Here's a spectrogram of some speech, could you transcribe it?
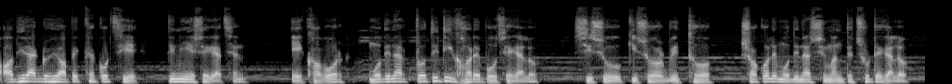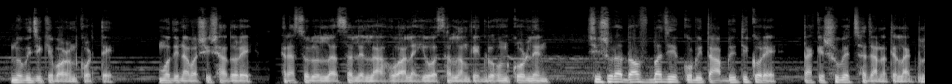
অধীর আগ্রহে অপেক্ষা করছি, তিনি এসে গেছেন। এই খবর মদিনার প্রতিটি ঘরে পৌঁছে গেল। শিশু, কিশোর, বৃদ্ধ সকলে মদিনার সীমান্তে ছুটে গেল নবীজিকে বরণ করতে। মদিনাবাসী সাদরে রাসুল্লাহ সাল্লাহ আলহি ওয়াসাল্লামকে গ্রহণ করলেন। শিশুরা দফ বাজিয়ে কবিতা আবৃত্তি করে তাকে শুভেচ্ছা জানাতে লাগল।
